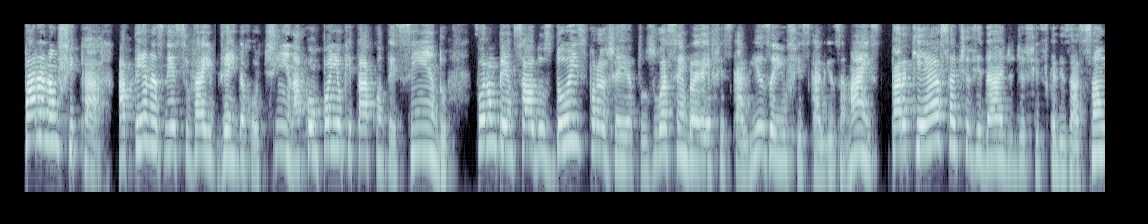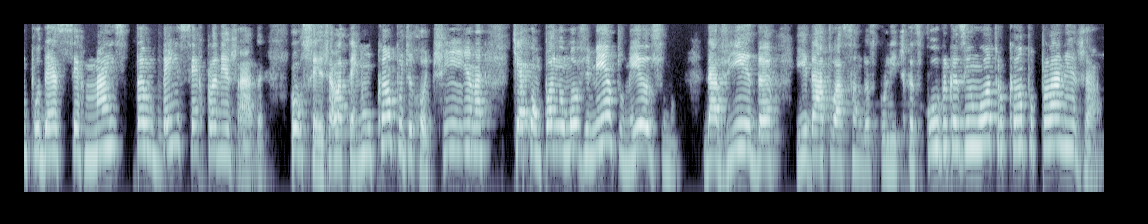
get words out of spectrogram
para não ficar apenas nesse vai e vem da rotina, acompanhe o que está acontecendo, foram pensados dois projetos, o Assembleia Fiscaliza e o Fiscaliza Mais, para que essa atividade de fiscalização pudesse ser mais também ser planejada. Ou seja, ela tem um campo de rotina que acompanha o movimento mesmo da vida e da atuação das políticas públicas e um outro campo planejado.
